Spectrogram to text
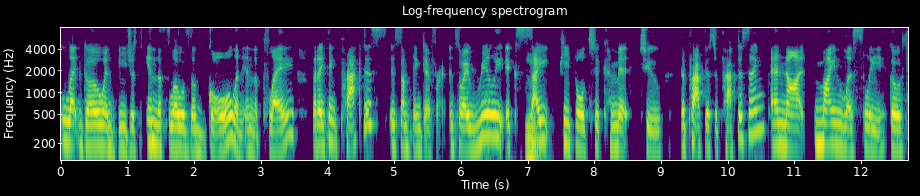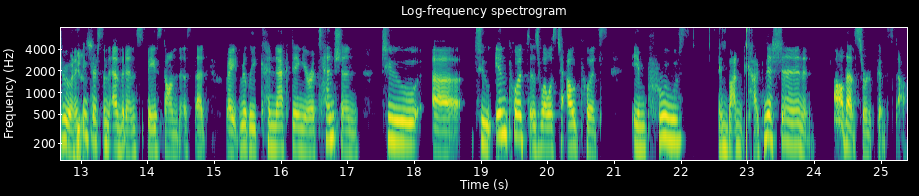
let go and be just in the flow of the goal and in the play. But I think practice is something different, and so I really mm. excite mm. people to commit to the practice of practicing and not mindlessly go through. And yes. I think there's some evidence based on this that right really connecting your attention to uh, to inputs as well as to outputs improves embodied cognition and all that sort of good stuff.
